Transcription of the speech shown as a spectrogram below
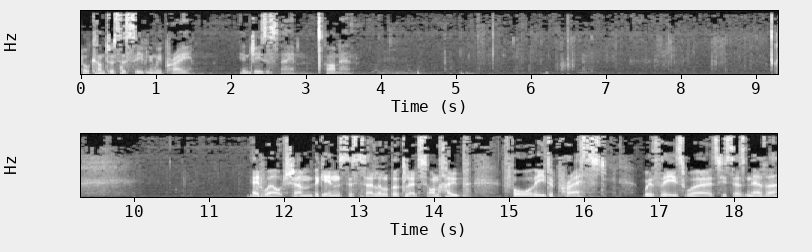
Lord, come to us this evening, we pray. In Jesus' name. Amen. Ed Welch um, begins this uh, little booklet on hope for the depressed with these words. He says, never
